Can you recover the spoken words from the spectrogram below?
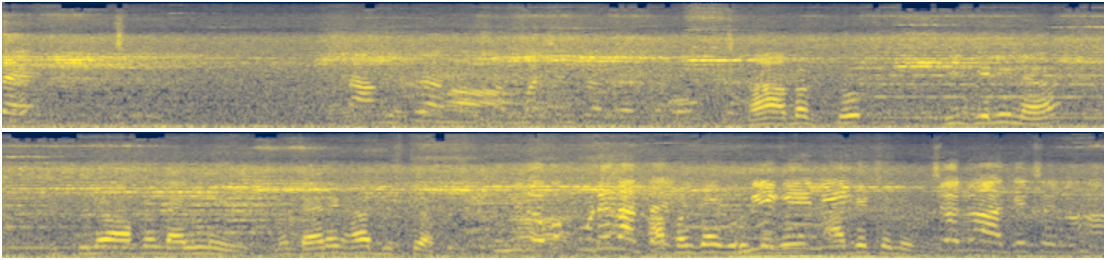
आहे. हा बघ तू ही गेली ना की तुला आपण डायला नाही मग डायरेक्ट हा दिसतो आपण तुम्ही पुढे काय करू मी बघू? गेली आगे चलो. चलो आगे चलो हा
